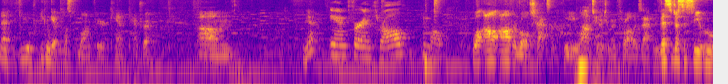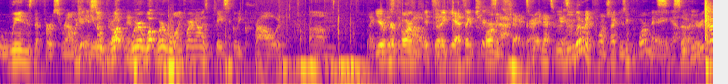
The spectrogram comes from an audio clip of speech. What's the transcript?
Yeah, you, you can get plus one for your can, cantrip. Um, yeah. And for enthrall, well, Well, I'll, I'll have to roll checks on who you want to to enthrall exactly. This is just to see who wins the first round. Which Can so what him? we're what we're rolling for right now is basically crowd. Um, like Your what does the perform. crowd It's like yeah, it's like a performance Exactly. check, It's, right? that's, it's literally a performance check using performance. There you go. So Mhm. here we go.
